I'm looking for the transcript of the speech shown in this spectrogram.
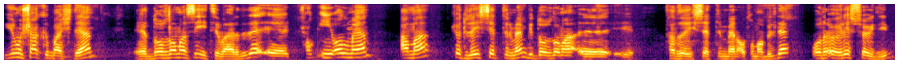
Yumuşak başlayan e, dozlaması itibariyle de e, çok iyi olmayan ama kötü de hissettirmeyen bir dozlama e, e, tadı hissettim ben otomobilde. Onu öyle söyleyeyim.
